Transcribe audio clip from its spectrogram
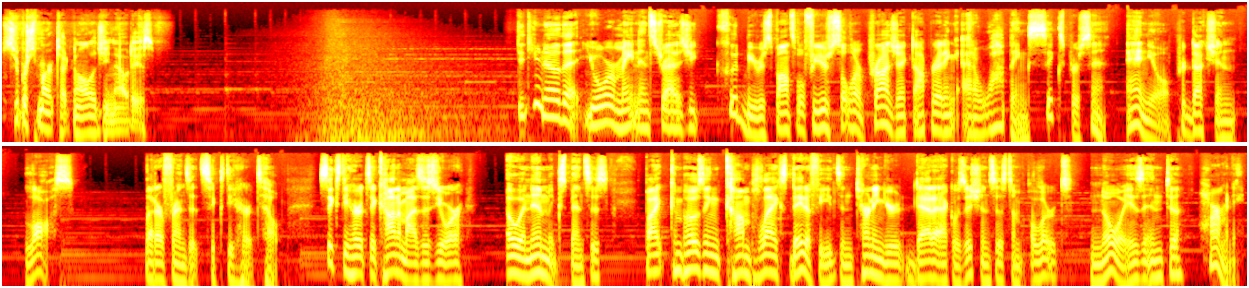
super smart technology nowadays. Did you know that your maintenance strategy could be responsible for your solar project operating at a whopping 6% annual production loss? Let our friends at 60 Hertz help. 60 Hertz economizes your O&M expenses by composing complex data feeds and turning your data acquisition system alerts noise into harmony.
